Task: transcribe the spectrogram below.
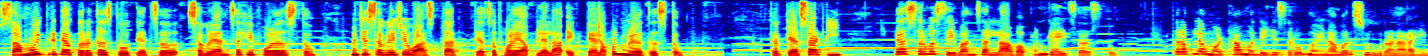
सामूहिकरित्या करत असतो त्याचं सगळ्यांचं हे फळ असतं. म्हणजे सगळे जे वाचतात त्याचं फळ हे आपल्याला एकट्याला पण मिळत असतं. तर त्यासाठी या सर्व सेवांचा लाभ आपण घ्यायचा असतो. तर आपल्या मठामध्ये हे सर्व महिनाभर सुरू राहणार आहे.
